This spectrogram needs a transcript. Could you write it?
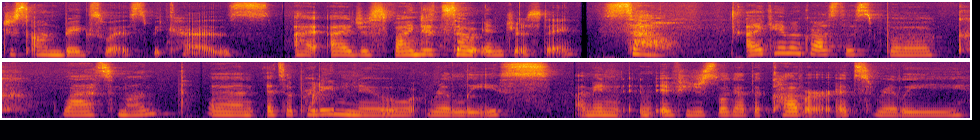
just on Big Swiss because I, I just find it so interesting. So, I came across this book last month and it's a pretty new release. I mean, if you just look at the cover, it's really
